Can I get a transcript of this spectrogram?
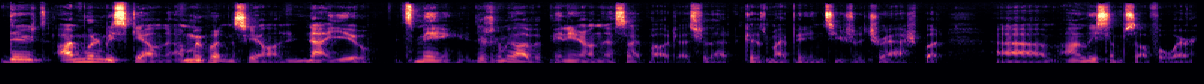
there's I'm going to be scaling it. I'm going to be putting the scale on. Not you. It's me. There's going to be a lot of opinion on this. I apologize for that because my opinion's usually trash, but um, at least I'm self-aware.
